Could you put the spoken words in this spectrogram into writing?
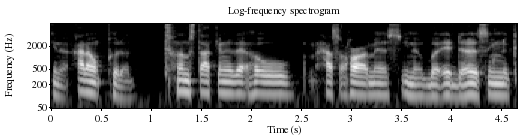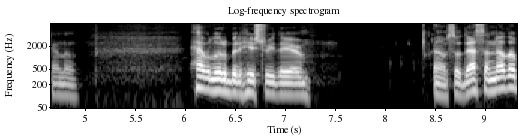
you know, I don't put a ton of stock into that whole House of Horror mess. You know, but it does seem to kind of have a little bit of history there. Um, so that's another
